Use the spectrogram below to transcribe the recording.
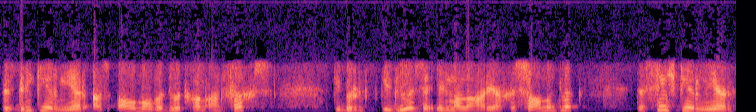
Dis 3 keer meer as almal wat doodgaan aan vigs, tuberkulose en malaria gesamentlik. Dis 6 keer meer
